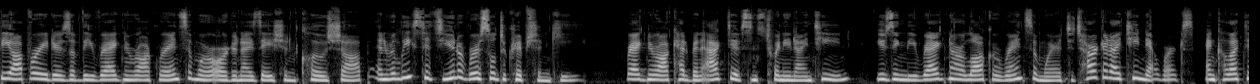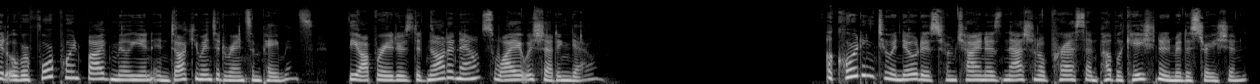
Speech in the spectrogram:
The operators of the Ragnarok ransomware organization closed shop and released its universal decryption key. Ragnarok had been active since 2019, using the Ragnar Locker ransomware to target IT networks and collected over 4.5 million in documented ransom payments. The operators did not announce why it was shutting down. According to a notice from China's National Press and Publication Administration,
